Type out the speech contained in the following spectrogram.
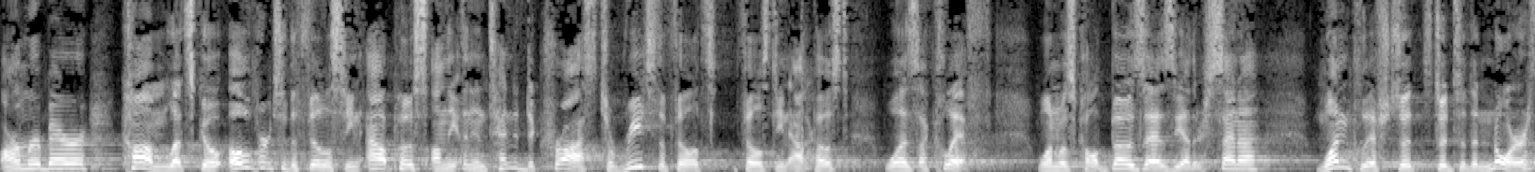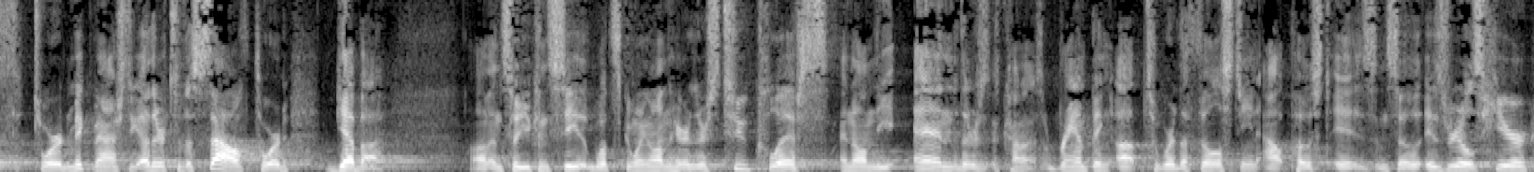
armor bearer, come, let's go over to the Philistine outpost on the intended to cross to reach the Philistine outpost was a cliff. One was called Bozez, the other Seneh. One cliff stood, stood to the north toward Michmash, the other to the south toward Geba. Um, and so you can see what's going on here. There's two cliffs, and on the end, there's kind of ramping up to where the Philistine outpost is. And so Israel's here.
